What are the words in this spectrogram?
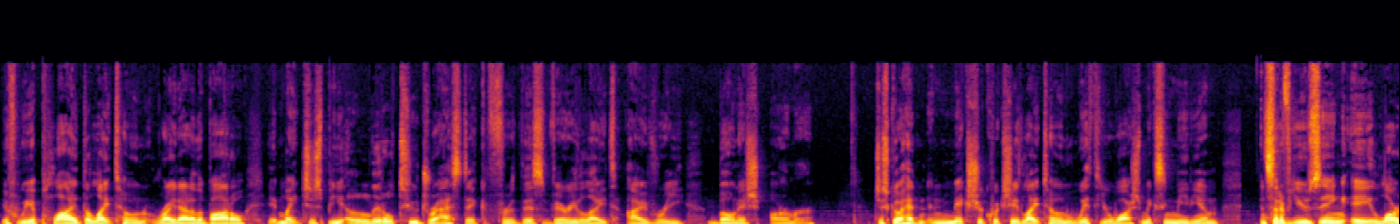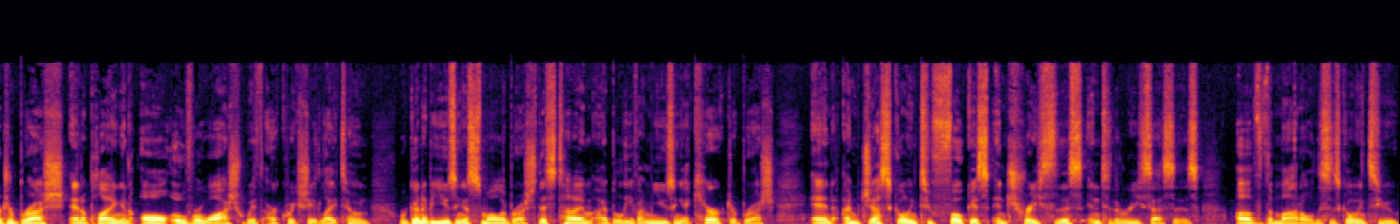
if we applied the light tone right out of the bottle, it might just be a little too drastic for this very light ivory bonish armor. Just go ahead and mix your quick shade light tone with your wash mixing medium Instead of using a larger brush and applying an all over wash with our Quick Shade Light Tone, we're going to be using a smaller brush. This time, I believe I'm using a character brush, and I'm just going to focus and trace this into the recesses of the model. This is going to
